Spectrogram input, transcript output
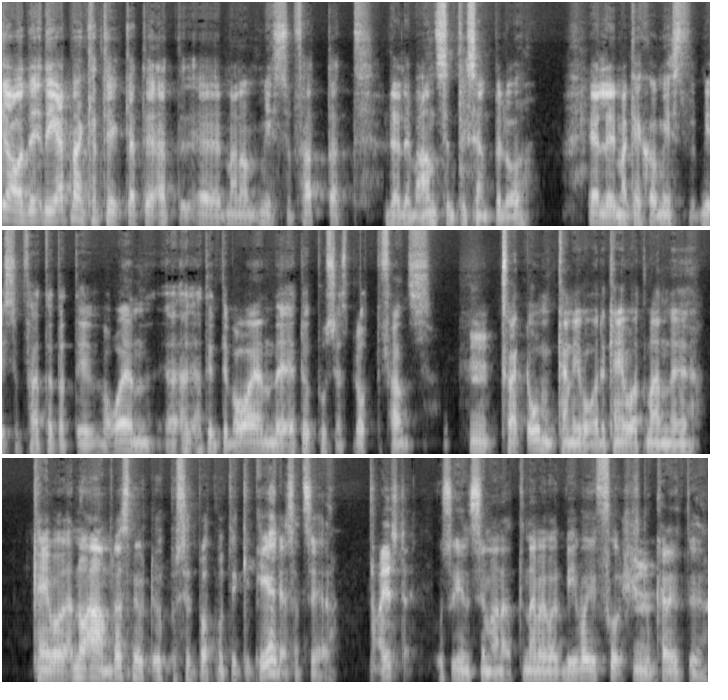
Ja, det, det är att man kan tycka att, det, att eh, man har missuppfattat relevansen till exempel. Då. Eller man kanske har miss, missuppfattat att det, var en, att det inte var en, ett upphovsrättsbrott det fanns. Mm. Tvärtom kan det vara. Det kan ju vara att man eh, kan ju vara några andra som gjort upphovsrättsbrott mot Wikipedia så att säga. Ja, just det. Och så inser man att nej, men vi var ju först. Mm. Då kan inte,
